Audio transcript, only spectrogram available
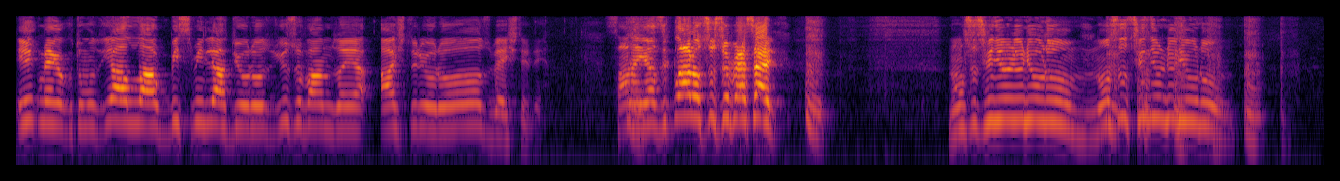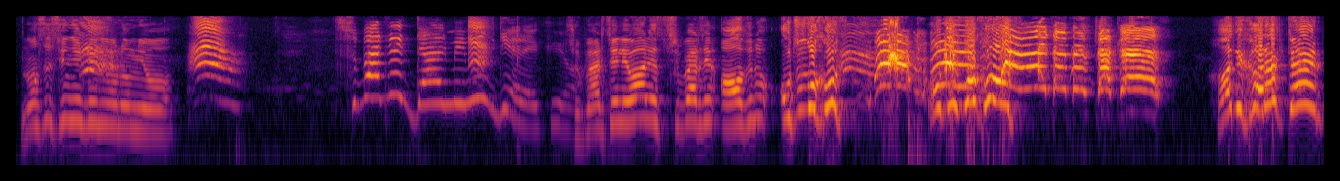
İlk mega kutumuz ya Allah bismillah diyoruz. Yusuf Hamza'ya açtırıyoruz. 5 dedi. Sana yazıklar olsun Süpersel. Nasıl sinirleniyorum? Nasıl sinirleniyorum? Nasıl sinirleniyorum ya? Süper'de delmemiz gerekiyor. Süpersel'i var ya Süpersel'in ağzını 39! 39! Hadi karakter!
